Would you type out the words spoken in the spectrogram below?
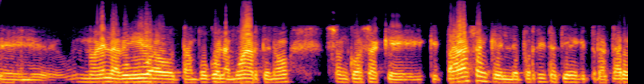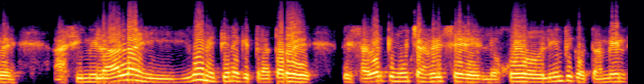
eh, no es la vida o tampoco es la muerte, ¿no? Son cosas que, que pasan, que el deportista tiene que tratar de asimilarlas y, bueno, y tiene que tratar de, de, saber que muchas veces los Juegos Olímpicos también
